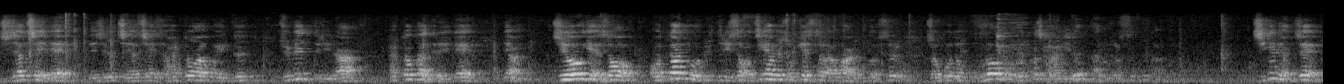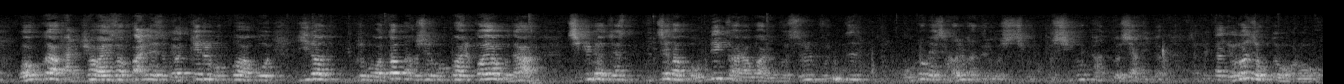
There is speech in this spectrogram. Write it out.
지자체에 내지는 지자체에서 활동하고 있는 주민들이나 활동가들에게 야 지역에서 어떠한 고민들이 있어 어떻게 하면 좋겠어라고 하는 것을 적어도 물어보는 자리는 만들었습니다. 지금 현재 뭔가 발표해서 빨리 해서 몇 개를 공부하고 이런 그리고 어떤 방식으로 공부할 거야 보다 지금 현재 문제가 뭡니까 라고 하는 것을 묻는 공론의 장을 만드는 것이 지금 시급한 것이 자, 일단 이런 정도로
